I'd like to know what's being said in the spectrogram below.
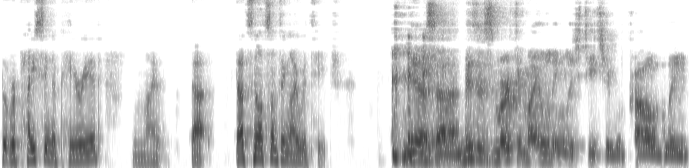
but replacing a period, my, that, that's not something I would teach. yes, uh, Mrs. Murphy, my old English teacher, would probably.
